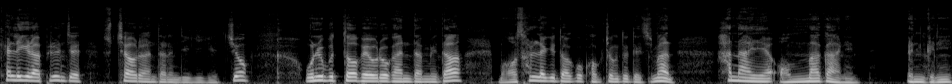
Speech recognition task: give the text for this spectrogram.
캘리그라피를 이제 수채화로 한다는 얘기겠죠? 오늘부터 배우러 간답니다. 뭐 설레기도 하고 걱정도 되지만 하나의 엄마가 아닌 은근히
